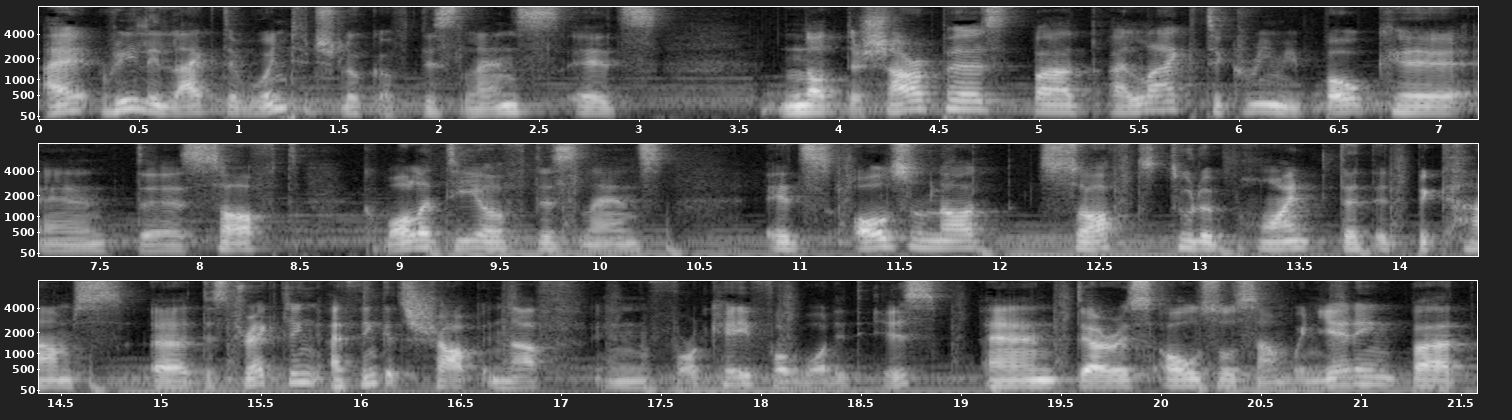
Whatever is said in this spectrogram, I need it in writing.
I really like the vintage look of this lens. It's not the sharpest, but I like the creamy bokeh and the soft quality of this lens. It's also not soft to the point that it becomes uh, distracting. I think it's sharp enough in 4K for what it is. And there is also some vignetting, but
